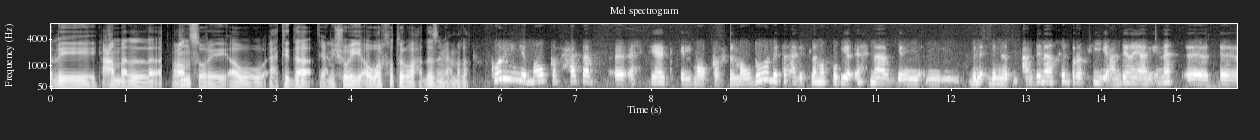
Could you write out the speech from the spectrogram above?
لعمل عنصري أو اعتداء، يعني شو هي أول خطوة الواحد لازم يعملها؟ كل موقف حسب احتياج الموقف. الموضوع بتاع الإسلاموفوبيا إحنا بن بن بن عندنا خبرة فيه عندنا يعني الناس آه آه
